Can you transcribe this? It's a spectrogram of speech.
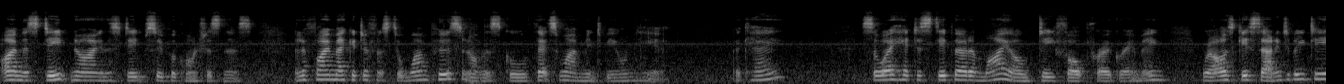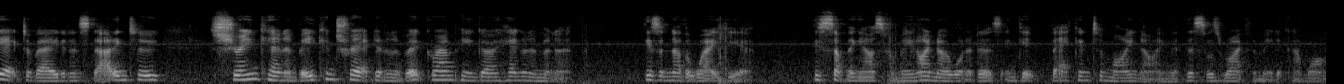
I'm this deep knowing, this deep super consciousness. And if I make a difference to one person on this call, that's why I'm meant to be on here. Okay? So I had to step out of my old default programming where I was starting to be deactivated and starting to shrink in and be contracted and a bit grumpy and go, hang on a minute, there's another way here. There's something else for me and I know what it is and get back into my knowing that this was right for me to come on.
